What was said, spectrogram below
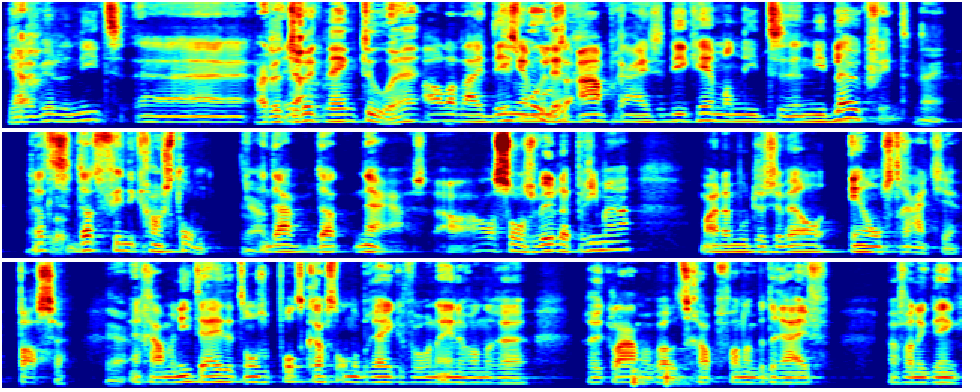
Ja. Wij willen niet eh, Maar de ja, druk neemt toe, hè? allerlei dingen moeten aanprijzen die ik helemaal niet, eh, niet leuk vind. Nee. Dat, dat, vind ik gewoon stom. Ja. En daar, dat, nou ja, als ze ons willen, prima. Maar dan moeten ze wel in ons straatje passen. Ja. En gaan we niet de hele tijd onze podcast onderbreken voor een een of andere reclameboodschap van een bedrijf. Waarvan ik denk,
